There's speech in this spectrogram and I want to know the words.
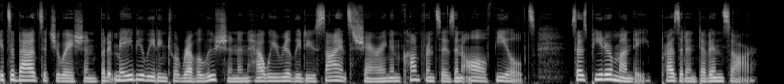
It's a bad situation, but it may be leading to a revolution in how we really do science sharing and conferences in all fields, says Peter Mundy, president of INSAR.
